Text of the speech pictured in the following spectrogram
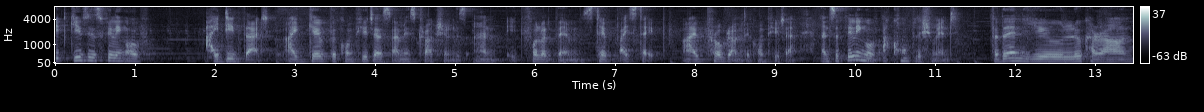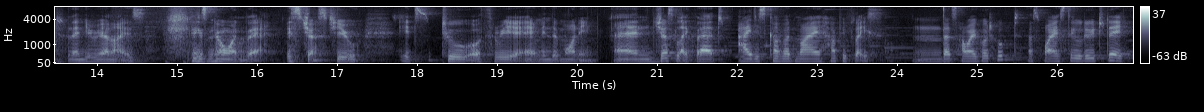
it gives this feeling of I did that. I gave the computer some instructions and it followed them step by step. I programmed the computer. And it's a feeling of accomplishment but then you look around and then you realize there's no one there. It's just you. It's 2 or 3 a.m. in the morning. And just like that, I discovered my happy place. And that's how I got hooked. That's why I still do it today.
